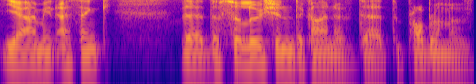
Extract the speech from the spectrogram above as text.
Yeah i mean i think the the solution to kind of the the problem of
